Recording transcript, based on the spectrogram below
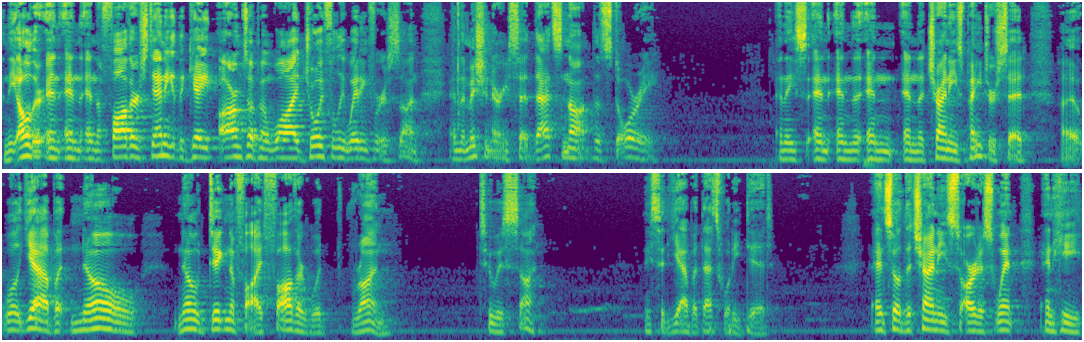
and the elder and, and and the father standing at the gate, arms up and wide, joyfully waiting for his son. And the missionary said, "That's not the story." And, they, and, and, the, and, and the Chinese painter said, uh, Well, yeah, but no, no dignified father would run to his son. They said, Yeah, but that's what he did. And so the Chinese artist went and he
